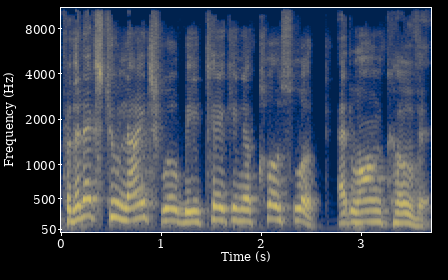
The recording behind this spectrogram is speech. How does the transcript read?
For the next two nights, we'll be taking a close look at long COVID,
